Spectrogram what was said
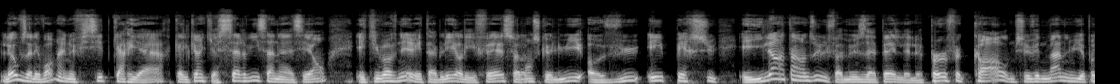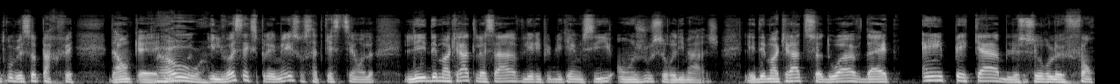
Là, vous allez voir un officier de carrière, quelqu'un qui a servi sa nation et qui va venir établir les faits selon ce que lui a vu et perçu. Et il a entendu le fameux appel, le perfect call. M. Widman, lui, a pas trouvé ça parfait. Donc, euh, Oh. il, il va s'exprimer sur cette question-là. Les démocrates le savent, les républicains aussi, on joue sur l'image. Les démocrates se doivent d'être impeccables sur le fond.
